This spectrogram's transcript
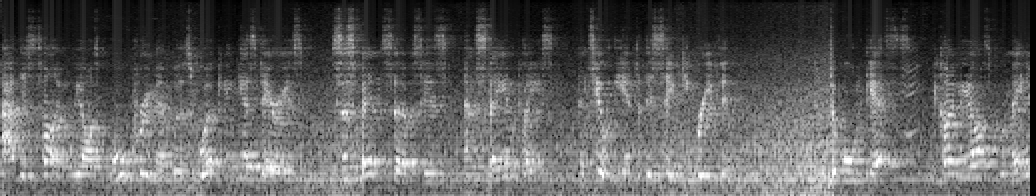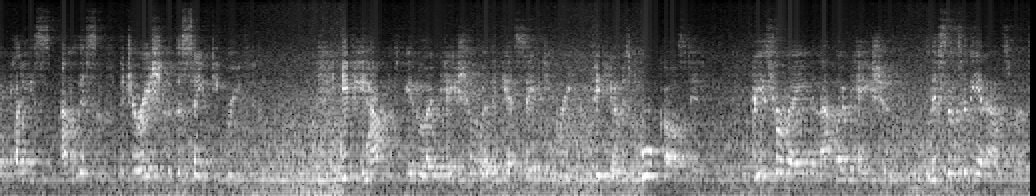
At this time, we ask all crew members working in guest areas suspend services and stay in place until the end of this safety briefing. To all guests, we kindly ask remain in place and listen for the duration of the safety briefing. If you happen to be in a location where the guest safety briefing video is broadcasted, please remain in that location, listen to the announcement,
